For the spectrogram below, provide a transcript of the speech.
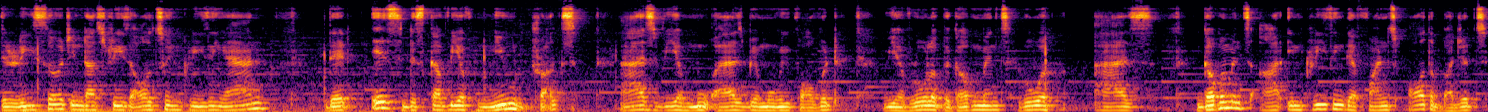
the research industry is also increasing and there is discovery of new drugs as we are mo- as we are moving forward we have role of the governments role as governments are increasing their funds or the budgets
